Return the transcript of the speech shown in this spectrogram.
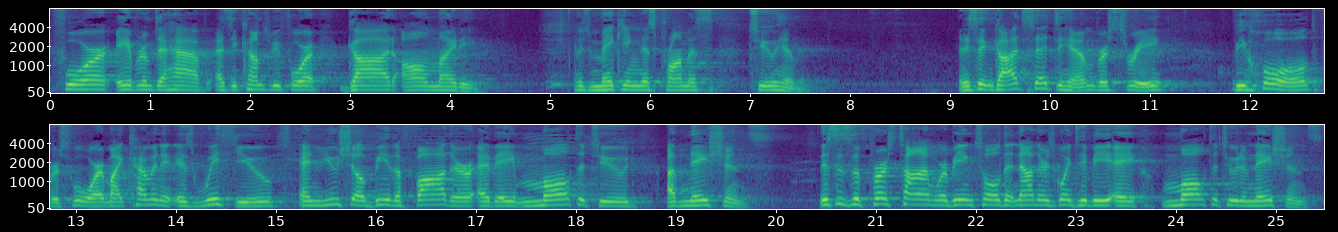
for Abram to have as he comes before God Almighty, who's making this promise to him. And he's saying, God said to him, verse 3, Behold, verse 4, my covenant is with you, and you shall be the father of a multitude of nations. This is the first time we're being told that now there's going to be a multitude of nations.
